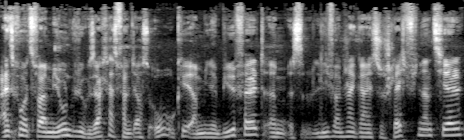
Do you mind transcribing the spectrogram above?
1,2 Millionen, wie du gesagt hast, fand ich auch so, oh, okay, Arminia Bielefeld. Ähm, es lief anscheinend gar nicht so schlecht finanziell.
